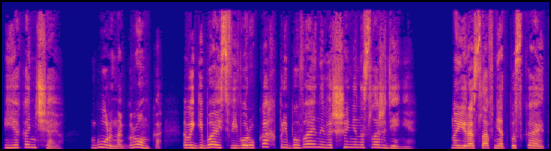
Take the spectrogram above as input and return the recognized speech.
и я кончаю. Бурно, громко, выгибаясь в его руках, пребывая на вершине наслаждения. Но Ярослав не отпускает,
